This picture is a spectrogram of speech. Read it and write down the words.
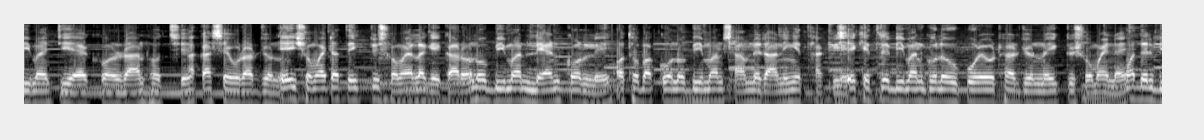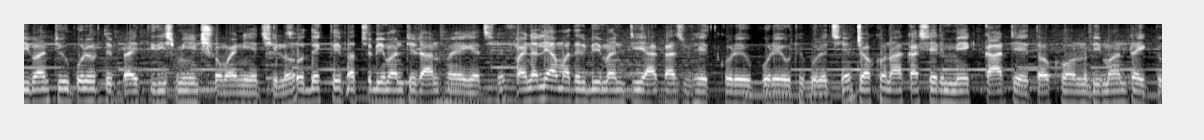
বিমানটি এখন রান হচ্ছে আকাশে ওড়ার জন্য। এই সময়টাতে একটু সময় লাগে, কারণ কোনো বিমান ল্যান্ড করলে অথবা কোনো বিমান সামনে রানিং এ থাকলে সেক্ষেত্রে বিমানগুলো উপরে ওঠার জন্য একটু সময় নেয়। আমাদের বিমানটি উপরে উঠতে প্রায় তিরিশ মিনিট সময় নিয়েছিল। তো দেখতেই পাচ্ছ বিমানটি রান হয়ে গেছে। ফাইনালি আমাদের বিমানটি আকাশ ভেদ করে উপরে উঠে পড়েছে। যখন আকাশের মেঘ কাটে, তখন বিমানটা একটু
